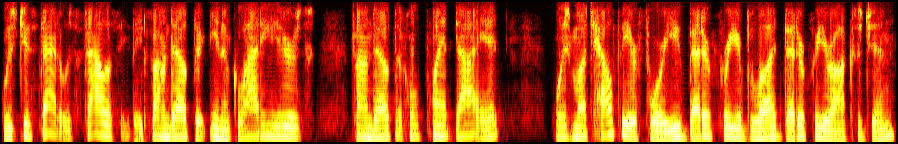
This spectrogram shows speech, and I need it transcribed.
was just that. It was fallacy. They found out that, you know, gladiators found out that whole plant diet was much healthier for you, better for your blood, better for your oxygen.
